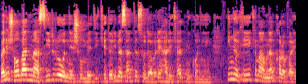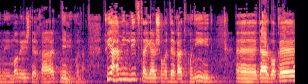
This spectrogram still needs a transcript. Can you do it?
ولی شما بعد مسیر رو نشون بدی که داری به سمت سوداوری حرکت می‌کنی. این نکته که معمولا کارآفرینای ما بهش دقت نمی‌کنن. توی همین لیفت اگر شما دقت کنید در واقع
